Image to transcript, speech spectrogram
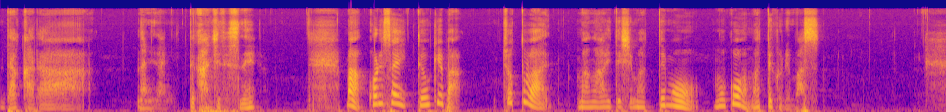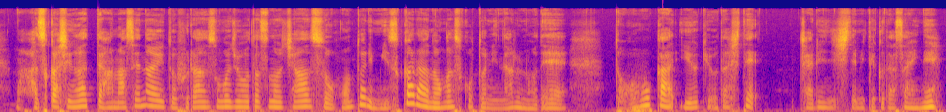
だから、何々って感じですね。まあ、これさえ言っておけば、ちょっとは間が空いてしまっても、向こうは待ってくれます。恥ずかしがって話せないとフランス語上達のチャンスを本当に自ら逃すことになるので、どうか勇気を出してチャレンジしてみてくださいね。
